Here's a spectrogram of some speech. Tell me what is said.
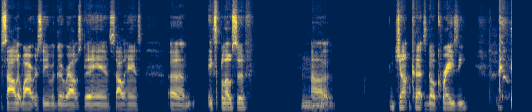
Solid wide receiver, good routes, good hands, solid hands, um, explosive. Mm-hmm. Uh, jump cuts go crazy,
